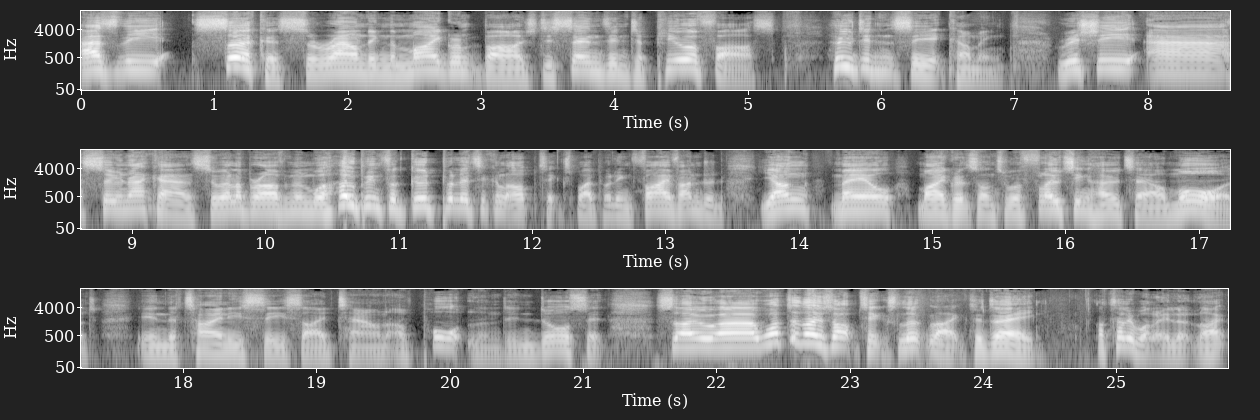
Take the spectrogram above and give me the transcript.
As the circus surrounding the migrant barge descends into pure farce, who didn't see it coming? Rishi uh, Sunak and Suella Braverman were hoping for good political optics by putting 500 young male migrants onto a floating hotel moored in the tiny seaside town of Portland in Dorset. So, uh, what do those optics look like today? I'll tell you what they look like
